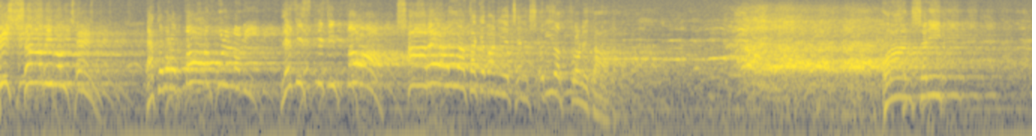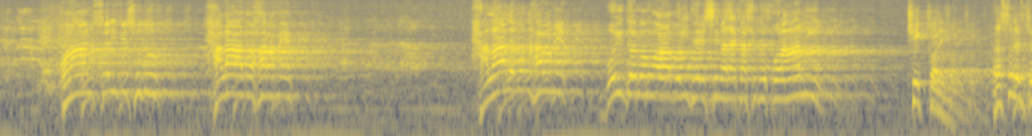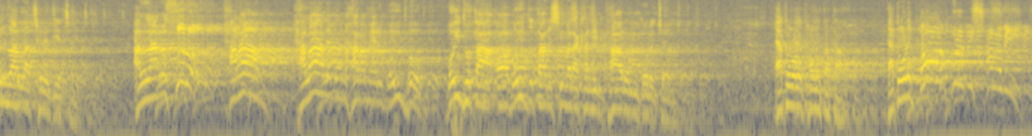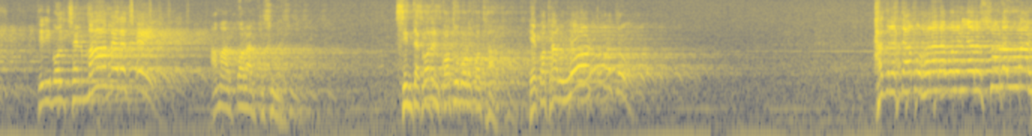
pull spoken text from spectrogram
বিশ্ব নবী বলছেন, এত বড় পাওয়ারফুল নবী লেজিসলেটিভ পাওয়ার সারে আল্লাহ তাকে বানিয়েছেন শরীয়ত প্রণেতা। কোরআন শরীফ, কোরআন শরীফে শুধু হালাল ও হারামের, হালাল এবং হারামের, বৈধ এবং অবৈধের সীমা রেখা শুধু কোরআনই ঠিক করে। রসুলের জন্য আল্লাহ ছেড়ে দিয়েছেন। আল্লাহ রসুল হারাম, হালাল এবং হারামের বৈধ, বৈধতা, অবৈধতার সীমা রেখা নির্ধারণ করেছেন। এত বড় ক্ষমতা তার, এত বড় পাওয়ারফুল বিশ্বনবী। তিনি বলছেন, মা মেরেছে, আমার করার কিছু নাই। চিন্তা করেন কত বড় কথা। এ কথার লোট কত হযরত আবু হুরায়রা বলেন ইয়া রাসূলুল্লাহ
